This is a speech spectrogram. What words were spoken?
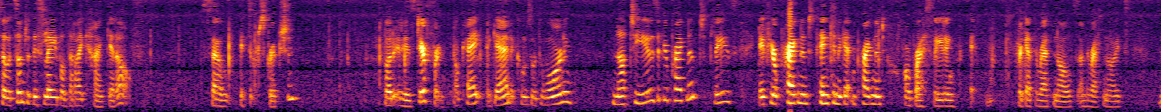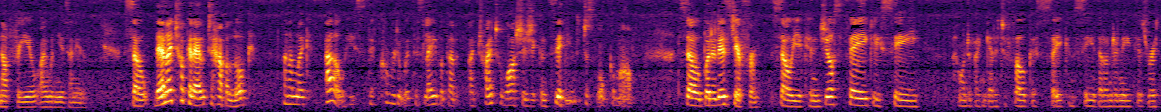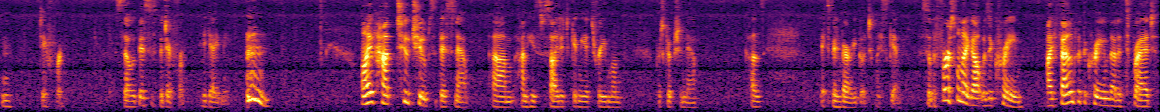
So it's under this label that I can't get off. So it's a prescription but it is Differin. Okay, again, it comes with a warning not to use if you're pregnant, please. If you're pregnant, thinking of getting pregnant, or breastfeeding, eh, forget the retinols and the retinoids. Not for you. I wouldn't use any of them. So then I took it out to have a look, and I'm like, oh, he's they've covered it with this label that I tried to wash, as you can see, and it just won't come off. So, but it is Differin. So you can just vaguely see. I wonder if I can get it to focus so you can see that underneath is written Differin. So this is the Differin he gave me. I've had two tubes of this now, um, and he's decided to give me a three month prescription now because it's been very good to my skin. So the first one I got was a cream. I found with the cream that it spread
